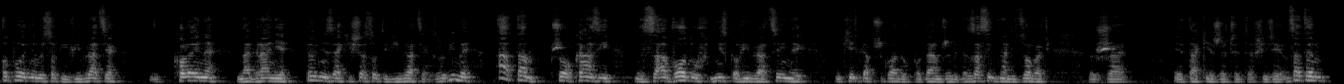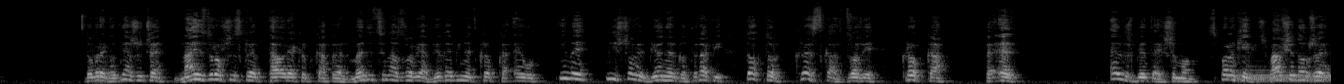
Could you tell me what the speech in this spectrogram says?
odpowiednio wysokich wibracjach. Kolejne nagranie pewnie za jakiś czas o tych wibracjach zrobimy, a tam przy okazji zawodów niskowibracyjnych kilka przykładów podam, żeby zasygnalizować, że e, takie rzeczy też się dzieją. Zatem Dobrego dnia życzę. Najzdrowszy sklep teoria.pl, medycyna zdrowia, biogabinet.eu i my, mistrzowie bioenergoterapii, doktor Kreska zdrowie.pl. Elżbieta i Szymon Spolenkiewicz. Baw się dobrze.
